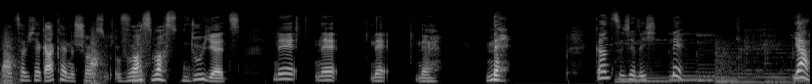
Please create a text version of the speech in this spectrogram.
Jetzt habe ich ja gar keine Chance. Was machst denn du jetzt? Nee, nee, nee, nee, nee. Ganz sicherlich, nee. Ja.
